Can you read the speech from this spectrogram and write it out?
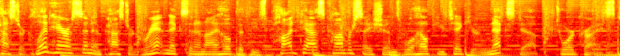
Pastor Clint Harrison and Pastor Grant Nixon and I hope that these podcast conversations will help you take your next step toward Christ.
